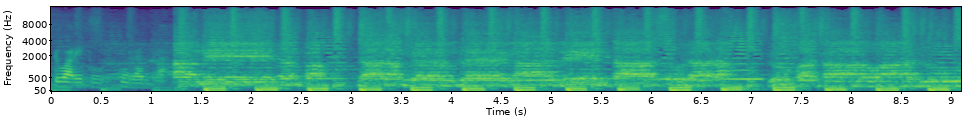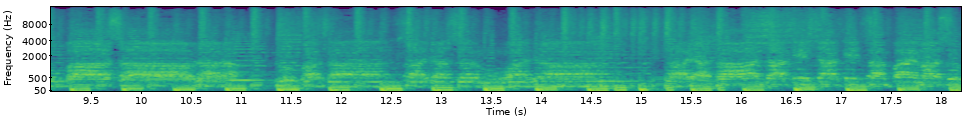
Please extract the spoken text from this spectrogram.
2019. Sakit-sakit sampai masuk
